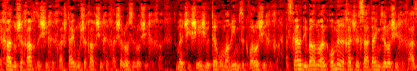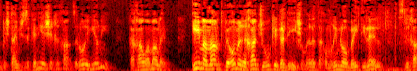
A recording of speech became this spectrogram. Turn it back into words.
אחד הוא שכח זה שכחה, שתיים הוא שכח שכחה, שלוש זה לא שכחה. זאת אומרת שכשיש יותר עומרים זה כבר לא שכחה. אז כאן דיברנו על עומר אחד של סעתיים זה לא שכחה, אז בשתיים שזה כן יהיה שכחה, זה לא הגיוני. ככה הוא אמר להם. אם אמרת בעומר אחד שהוא כגדיש, אומרת, אומרים לו בית הלל, סליחה,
